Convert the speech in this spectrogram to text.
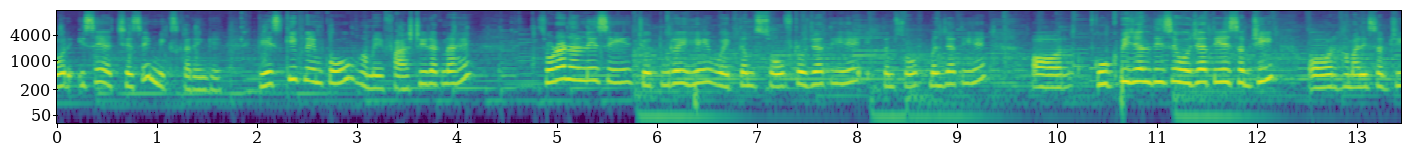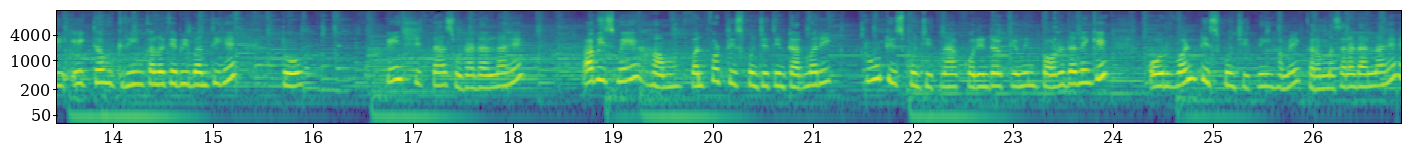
और इसे अच्छे से मिक्स करेंगे। गैस की फ्लेम को हमें फास्ट ही रखना है। सोडा डालने से जो तुरई है, वो एकदम सॉफ्ट हो जाती है, एकदम सॉफ्ट बन जाती है। और कुक भी जल्दी से हो जाती है सब्ज़ी और हमारी सब्ज़ी एकदम ग्रीन कलर के भी बनती है। तो पिंच जितना सोडा डालना है। अब इसमें हम वन फोर टी स्पून जितनी टर्मरिक, टू टीस्पून जितना कोरिएंडर क्यूमिन पाउडर डालेंगे और वन टीस्पून जितनी हमें गरम मसाला डालना है।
